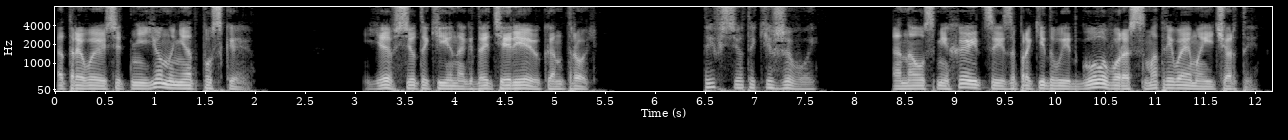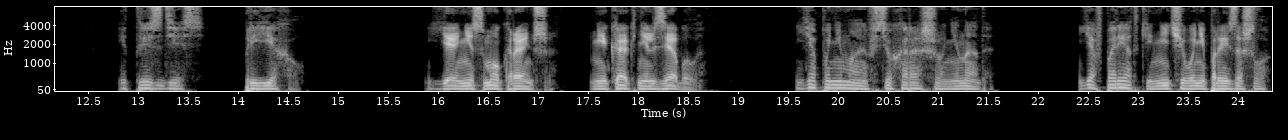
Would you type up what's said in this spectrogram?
Отрываюсь от нее, но не отпускаю. Я все-таки иногда теряю контроль. Ты все-таки живой. Она усмехается и запрокидывает голову, рассматривая мои черты. И ты здесь. Приехал. Я не смог раньше. Никак нельзя было. Я понимаю, все хорошо, не надо. Я в порядке, ничего не произошло.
